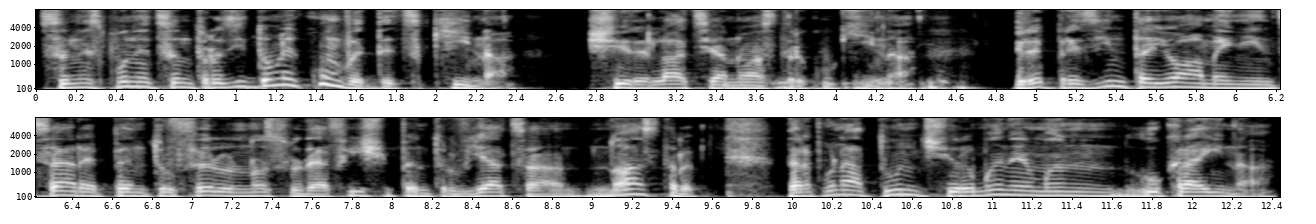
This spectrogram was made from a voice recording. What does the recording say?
să ne spuneți într-o zi, domnule, cum vedeți China și relația noastră cu China? Reprezintă o amenințare pentru felul nostru de a fi și pentru viața noastră? Dar până atunci rămânem în Ucraina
